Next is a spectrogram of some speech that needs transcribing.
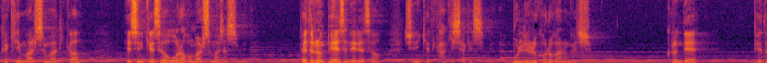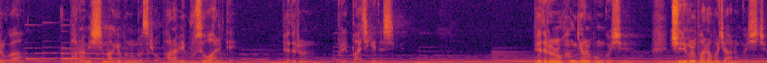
그렇게 말씀하니까 예수님께서 오라고 말씀하셨습니다. 베드로는 배에서 내려서 주님께 가기 시작했습니다. 물 위를 걸어가는 것이죠. 그런데 베드로가 바람이 심하게 부는 것으로 바람이 무서워할 때 베드로는 물에 빠지게 됐습니다. 베드로는 환경을 본 것이에요. 주님을 바라보지 않은 것이죠.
